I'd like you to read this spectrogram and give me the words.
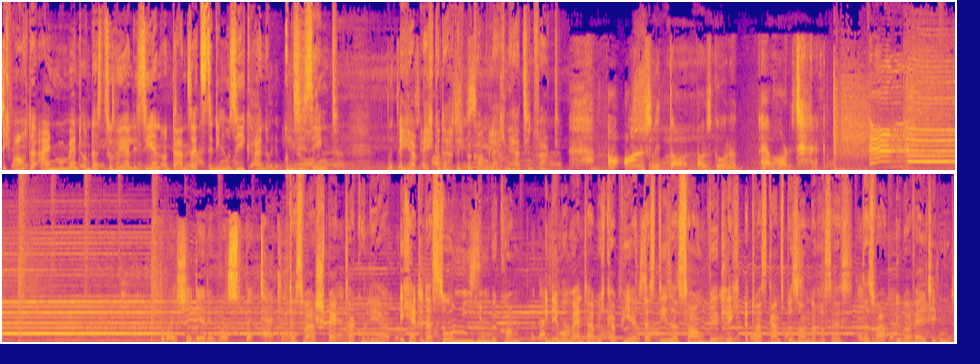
Ich brauchte einen Moment, um das zu realisieren und dann setzte die Musik ein und sie singt. Ich habe echt gedacht, ich bekomme gleich einen Herzinfarkt. I honestly thought I was going to have a heart attack. Das war spektakulär. Ich hätte das so nie hinbekommen. In dem Moment habe ich kapiert, dass dieser Song wirklich etwas ganz Besonderes ist. Das war überwältigend.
